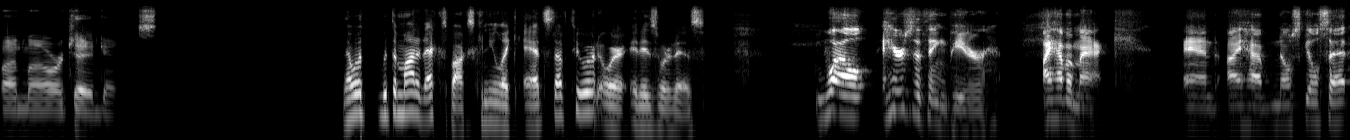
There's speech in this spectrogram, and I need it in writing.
find my arcade games. Now with with the modded Xbox, can you like add stuff to it, or it is what it is? Well, here's the thing, Peter. I have a Mac and I have no skill set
